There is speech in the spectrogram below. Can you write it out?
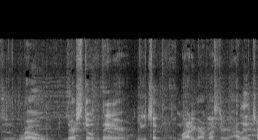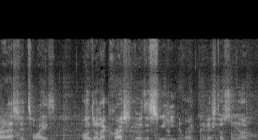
too, boy. Bro, they're still there. You took the Mardi Gras mustard. I literally tried that shit twice. Only one I crushed, it was a sweet heat, bro. And there's still some left.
